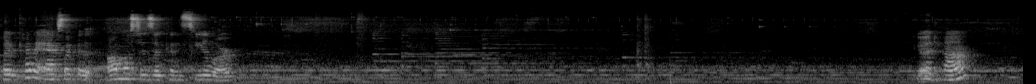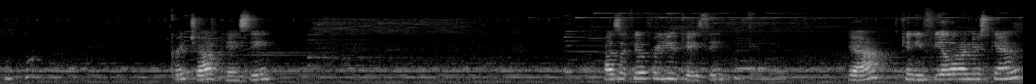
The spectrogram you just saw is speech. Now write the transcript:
But it kind of acts like a, almost as a concealer. Good, huh? Great job, Casey. How's it feel for you, Casey? Yeah? Can you feel it on your skin?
